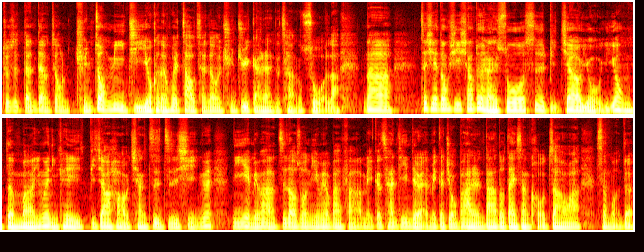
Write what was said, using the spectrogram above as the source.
就是等等这种群众密集，有可能会造成这种群聚感染的场所啦。那这些东西相对来说是比较有用的嘛？因为你可以比较好强制执行，因为你也没办法知道说你有没有办法每个餐厅的人、每个酒吧的人，大家都戴上口罩啊什么的。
